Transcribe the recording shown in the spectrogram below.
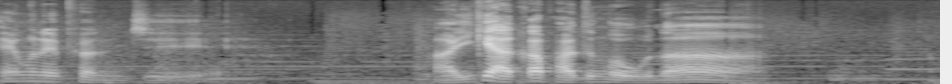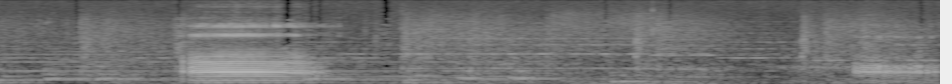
행운의 편지. 아, 이게 아까 받은 거구나. 어. 어.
